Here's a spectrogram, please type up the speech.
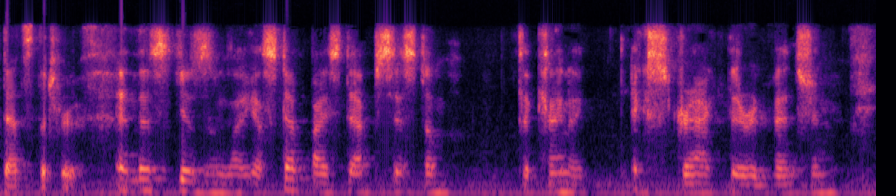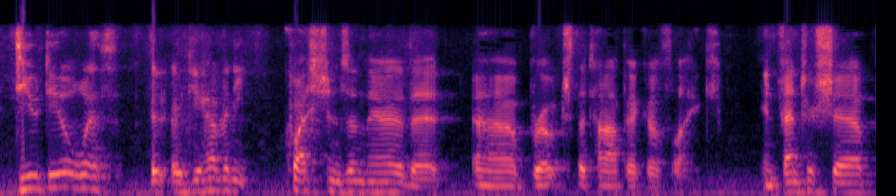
That's the truth. And this gives them like a step-by-step system to kind of extract their invention. Do you deal with, or do you have any questions in there that uh, broach the topic of like inventorship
